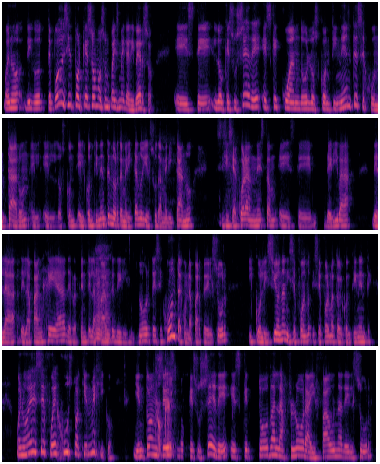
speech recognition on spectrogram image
Bueno, digo, te puedo decir por qué somos un país megadiverso. Este, lo que sucede es que cuando los continentes se juntaron, el, el, los, el continente norteamericano y el sudamericano, si, se acuerdan, esta este, deriva de la, de la Pangea, de repente la parte del norte se junta con la parte del sur y colisionan y se, y se forma todo el continente. Bueno, ese fue justo aquí en México. Y entonces lo que sucede es que toda la flora y fauna del sur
